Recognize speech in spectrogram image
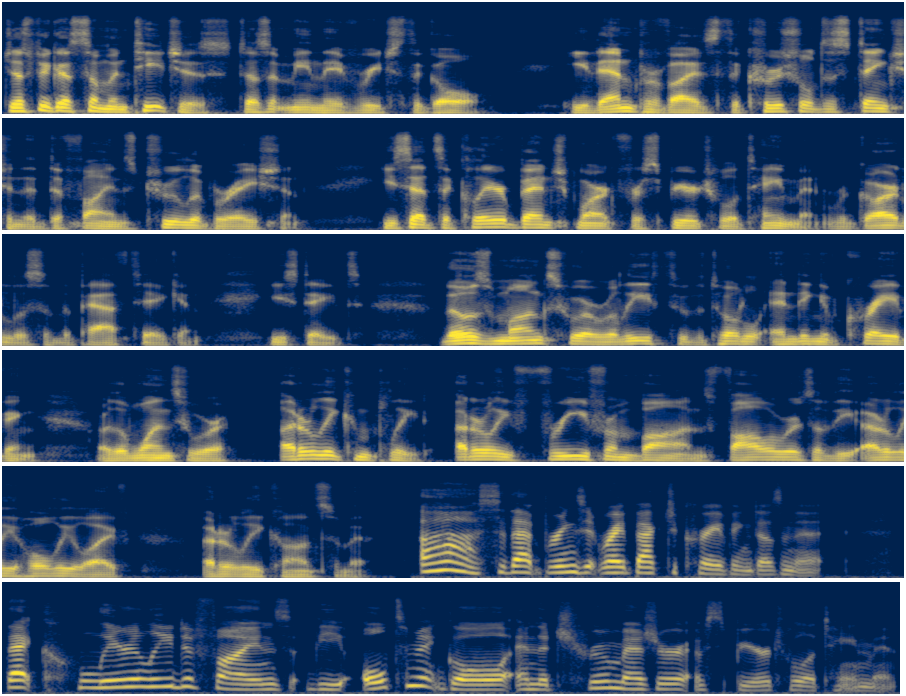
Just because someone teaches doesn't mean they've reached the goal. He then provides the crucial distinction that defines true liberation. He sets a clear benchmark for spiritual attainment, regardless of the path taken. He states, Those monks who are released through the total ending of craving are the ones who are utterly complete, utterly free from bonds, followers of the utterly holy life, utterly consummate. Ah, so that brings it right back to craving, doesn't it? That clearly defines the ultimate goal and the true measure of spiritual attainment.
